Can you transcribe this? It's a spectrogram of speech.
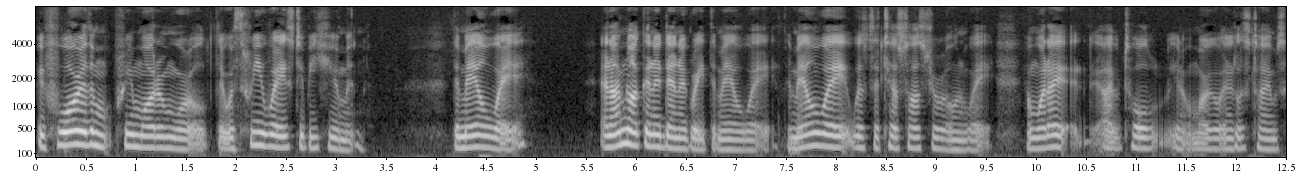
before the pre-modern world, there were three ways to be human. The male way, and I'm not going to denigrate the male way. The mm-hmm. male way was the testosterone way. And what I, I've told, you know, Margot endless times,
